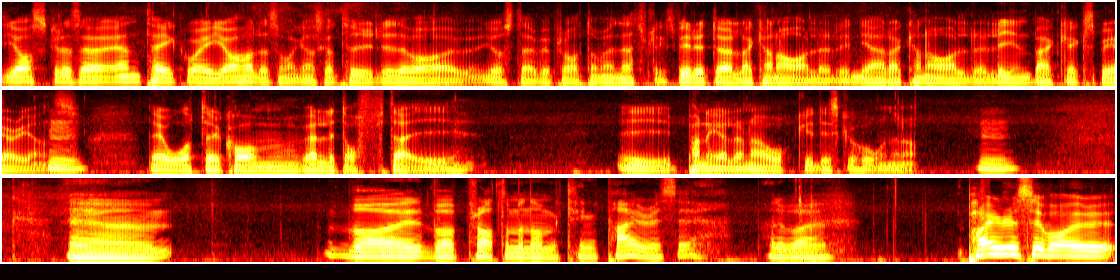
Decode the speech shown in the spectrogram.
jag skulle säga en takeaway jag hade som var ganska tydlig, det var just det vi pratade om med Netflix. Virtuella kanaler, linjära kanaler, lean back experience. Mm. Det återkom väldigt ofta i, i panelerna och i diskussionerna. Mm. Eh, vad, vad pratar man om kring piracy? Eller vad, Piracy var,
